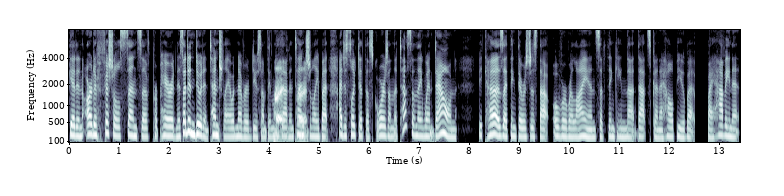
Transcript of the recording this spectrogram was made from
get an artificial sense of preparedness. I didn't do it intentionally. I would never do something like right, that intentionally, right. but I just looked at the scores on the test and they went down because I think there was just that over reliance of thinking that that's going to help you, but by having it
